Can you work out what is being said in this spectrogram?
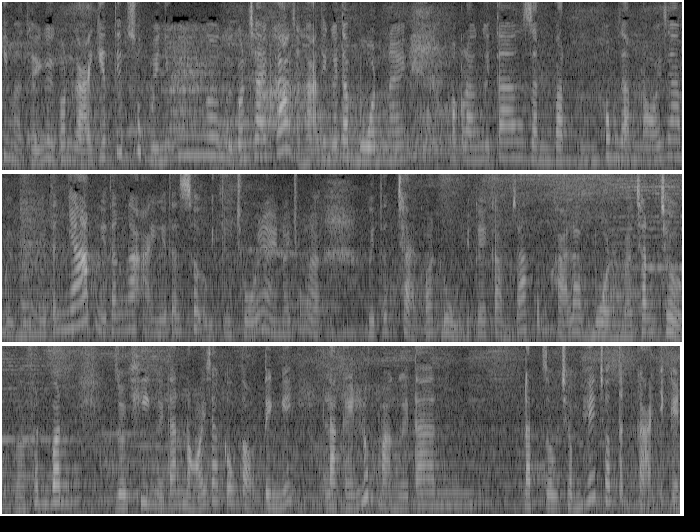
khi mà thấy người con gái kia tiếp xúc với những người con trai khác chẳng hạn thì người ta buồn này hoặc là người ta dằn vặt không dám nói ra bởi vì người ta nhát người ta ngại người ta sợ bị từ chối này nói chung là người ta trải qua đủ những cái cảm giác cũng khá là buồn và chăn trở và phân vân rồi khi người ta nói ra câu tỏ tình ấy là cái lúc mà người ta đặt dấu chấm hết cho tất cả những cái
